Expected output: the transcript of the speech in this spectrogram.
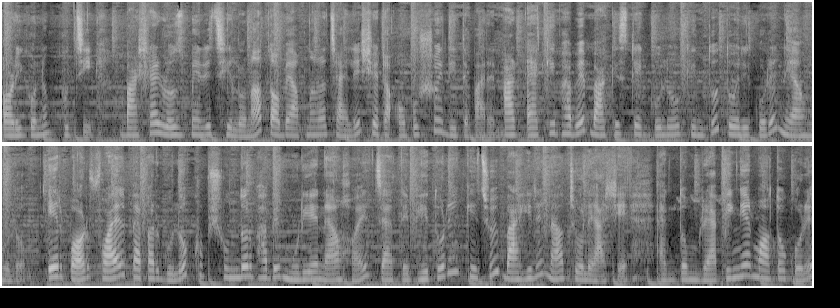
অরিগনো কুচি। বাসায় রোজমেরি ছিল না, তবে আপনারা চাইলে সেটা অবশ্যই দিতে পারেন। আর একইভাবে বাকি স্টেকগুলো কিন্তু তৈরি করে নেওয়া হলো। এরপর ফয়েল পেপারগুলো খুব সুন্দরভাবে মুড়িয়ে নেওয়া হয় যাতে ভেতরের কিছুই বাহিরে না চলে আসে। একদম র্যাপিং এর মতো করে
